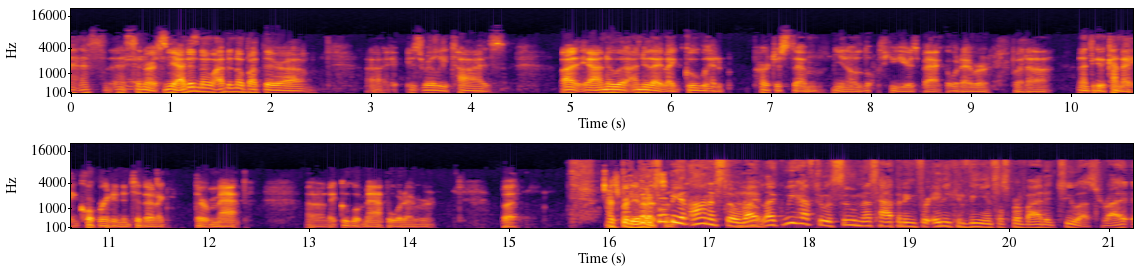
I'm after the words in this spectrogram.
Yeah, that's that's Yeah, interesting. Yeah, I didn't know I didn't know about their uh, uh, Israeli ties. But yeah, I knew I knew that like Google had purchased them, you know, a few years back or whatever. But uh, I think it kind of incorporated into their like their map, uh, like Google Map or whatever. But that's pretty But if we're being honest, though, right? Um, Like we have to assume that's happening for any convenience that's provided to us, right?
